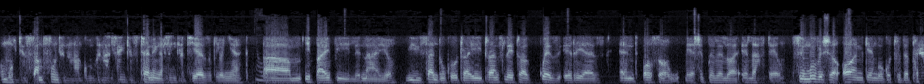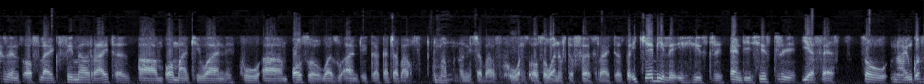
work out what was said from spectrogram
umhudi samfunda nangoku and i think it's turning a hundred years kulo nyaka. Um ibhayibhile nayo isandukutra itranslathwa kwezi areas and also yashicilelwa elovedale. Simuvishe on ke ngoku to the presence of like female writers um omakhiwane who um also was u-anti kajabavu umamunoni jabavu who was also one of the first writers. So ityebile i-history and i-history ye-first so nayo inkosi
